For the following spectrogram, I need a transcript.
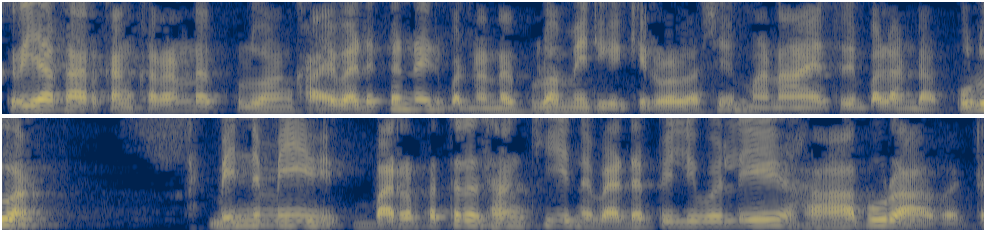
ක්‍රියාකාරකම් කරන්නත් පුළුවන් කය වැඩ කරන හැටි බලන්නත් පුළුවන් මේ ටික කෙරුවා පස්සේ මන ආයතනෙන් බලන්නත් පුළුවන් මෙන්න මේ බරපතල සංකීර්ණ වැඩපිළිවෙලේ හාපුරාවට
